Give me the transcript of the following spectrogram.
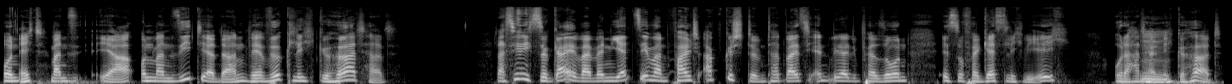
Und Echt? Man, ja, und man sieht ja dann, wer wirklich gehört hat. Das finde ich so geil, weil wenn jetzt jemand falsch abgestimmt hat, weiß ich entweder die Person ist so vergesslich wie ich oder hat halt Mhm. nicht gehört.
